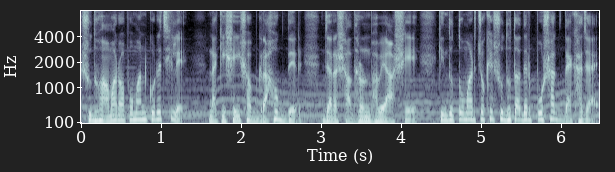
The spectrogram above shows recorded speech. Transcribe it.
শুধু আমার অপমান করেছিলে? নাকি সেই সব গ্রাহকদের যারা সাধারণভাবে আসে, কিন্তু তোমার চোখে শুধু তাদের পোশাক দেখা যায়?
